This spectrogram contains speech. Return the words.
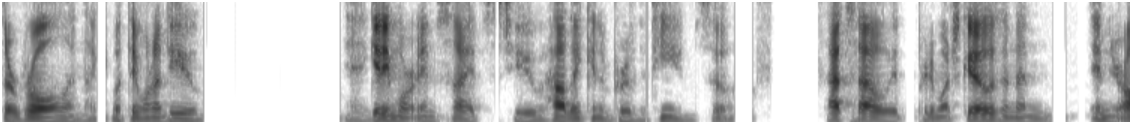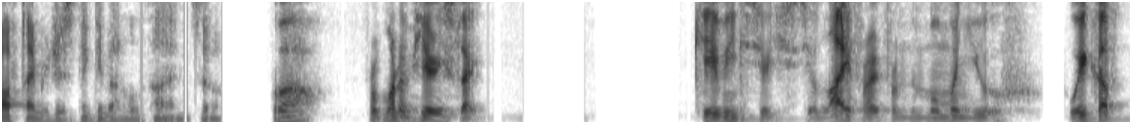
their role and like what they want to do, and getting more insights to how they can improve the team. So that's how it pretty much goes. And then in your off time, you're just thinking about it all the time. So Wow. From what I'm hearing, it's like gaming is your, is your life, right? From the moment you wake up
